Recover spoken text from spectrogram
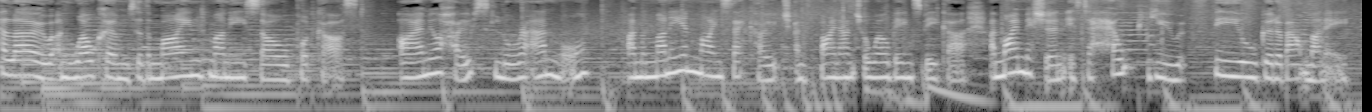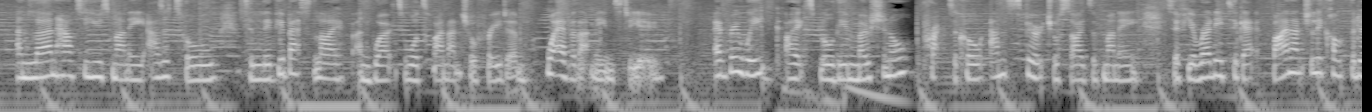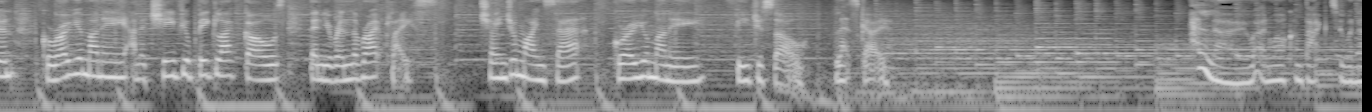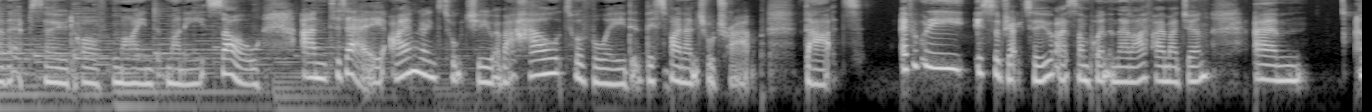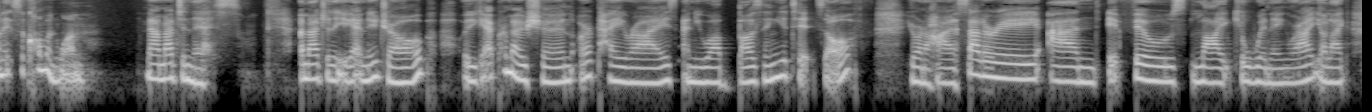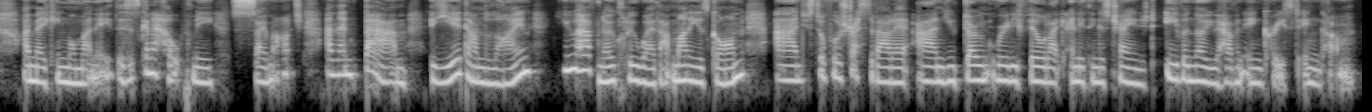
Hello, and welcome to the Mind, Money, Soul podcast. I am your host, Laura Ann Moore. I'm a money and mindset coach and financial well-being speaker, and my mission is to help you feel good about money and learn how to use money as a tool to live your best life and work towards financial freedom, whatever that means to you. Every week, I explore the emotional, practical, and spiritual sides of money. So, if you're ready to get financially confident, grow your money, and achieve your big life goals, then you're in the right place. Change your mindset, grow your money, feed your soul. Let's go. Hello, and welcome back to another episode of Mind, Money, Soul. And today I am going to talk to you about how to avoid this financial trap that everybody is subject to at some point in their life, I imagine. Um, and it's a common one. Now, imagine this. Imagine that you get a new job or you get a promotion or a pay rise and you are buzzing your tits off. You're on a higher salary and it feels like you're winning, right? You're like, I'm making more money. This is going to help me so much. And then, bam, a year down the line, you have no clue where that money has gone and you still feel stressed about it and you don't really feel like anything has changed, even though you have an increased income.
